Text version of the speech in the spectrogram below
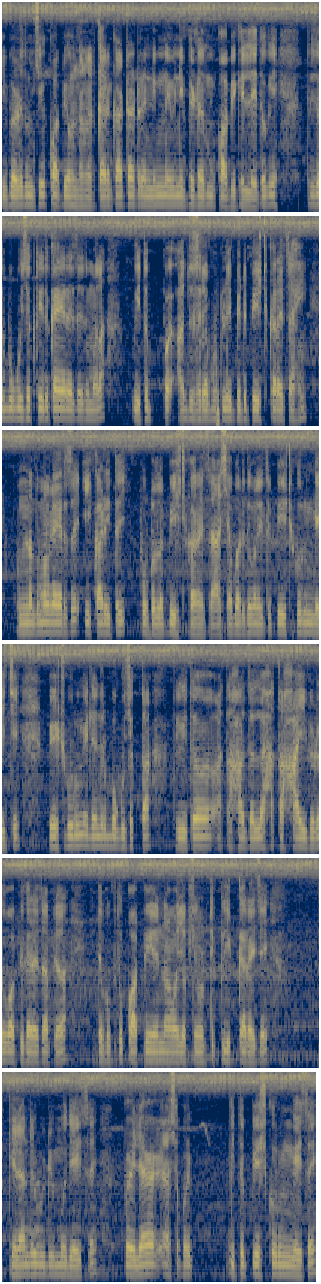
इफेक्ट तुमची कॉपी होणार जाणार कारण का आता ट्रेंडिंग नवीन इफेक्ट कॉपी केलेले आहेत. ओके तर इथं बघू शकता इथं काय करायचं आहे तुम्हाला. इथं प दुसऱ्या फोटोला इफेक्ट पेस्ट करायचं आहे. पुन्हा तुम्हाला काय करायचं आहे? एकाड इथं फोटोला पेस्ट करायचा अशा प्रकारे तुम्हाला इथं पेस्ट करून घ्यायचे. पेस्ट करून घेतल्यानंतर बघू शकता. तर इथं आता हा झाला. आता हा इफेक्ट कॉपी करायचा आपल्याला. तर फक्त कॉपी नावाच्या ऑप्शनवरती क्लिक करायचं आहे केल्यानंतर व्हिडिओमध्ये यायचं आहे पहिल्या अशा पर इथं पेस्ट करून घ्यायचं आहे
